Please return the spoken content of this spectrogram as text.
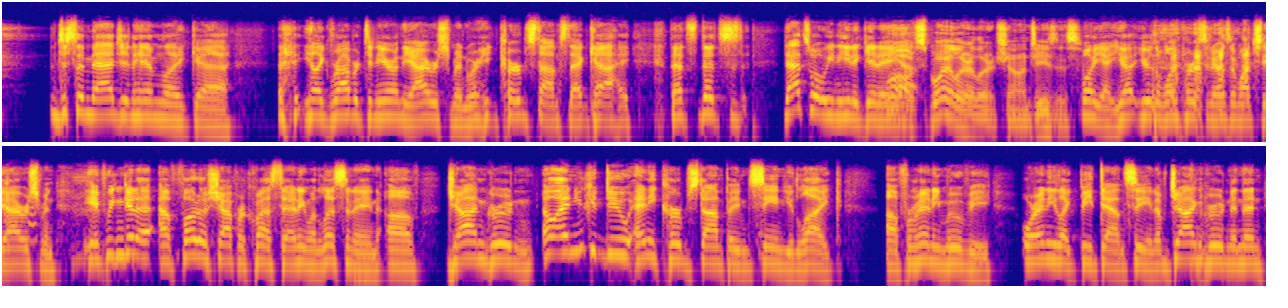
Just imagine him like uh, like Robert De Niro in The Irishman, where he curb stomps that guy. That's that's that's what we need to get a. Whoa! uh, spoiler alert, Sean. Jesus. well, yeah, you, you're the one person who hasn't watched The Irishman. If we can get a, a Photoshop request to anyone listening of Jon Gruden, oh, and you could do any curb stomping scene you'd like uh, from any movie or any like beatdown scene of Jon Gruden, and then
